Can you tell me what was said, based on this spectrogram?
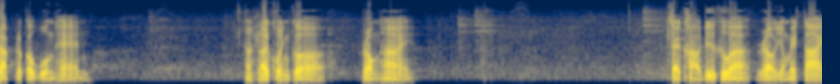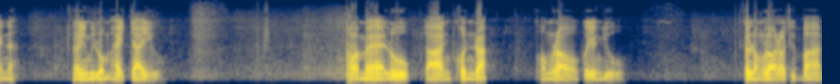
รักแล้วก็หวงแหน หลายคนก็ร้องไห้ แต่ข่าวดีคือว่าเรายังไม่ตายนะ เรายังมีลมหายใจอยู่ พ่อแม่ลูกหลานคนรักของเราก็ยังอยู่กำลังรอเราที่บ้าน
